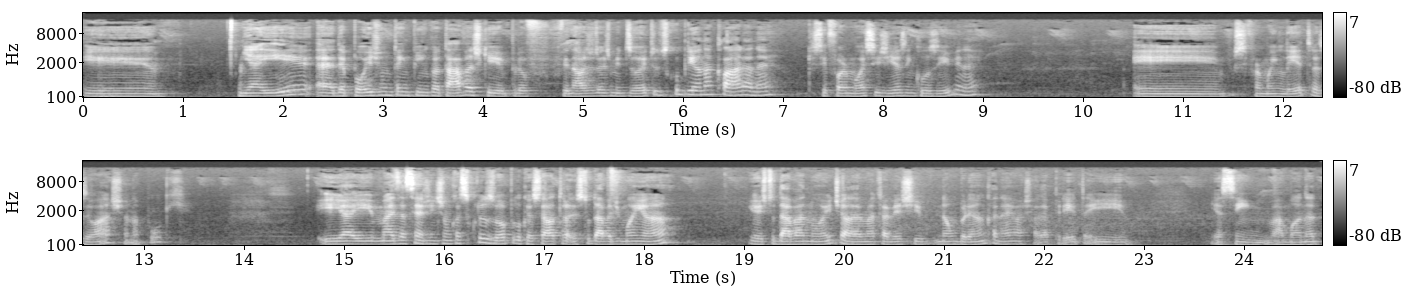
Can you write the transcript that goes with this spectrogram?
e. E aí, é, depois de um tempinho que eu tava, acho que pro final de 2018, descobri a Ana Clara, né? Que se formou esses dias, inclusive, né? E se formou em letras, eu acho, na PUC. E aí, mas assim, a gente nunca se cruzou, pelo que eu sei, ela estudava de manhã e eu estudava à noite. Ela era uma travesti não branca, né? Eu acho que ela é preta e. E assim, a Mana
